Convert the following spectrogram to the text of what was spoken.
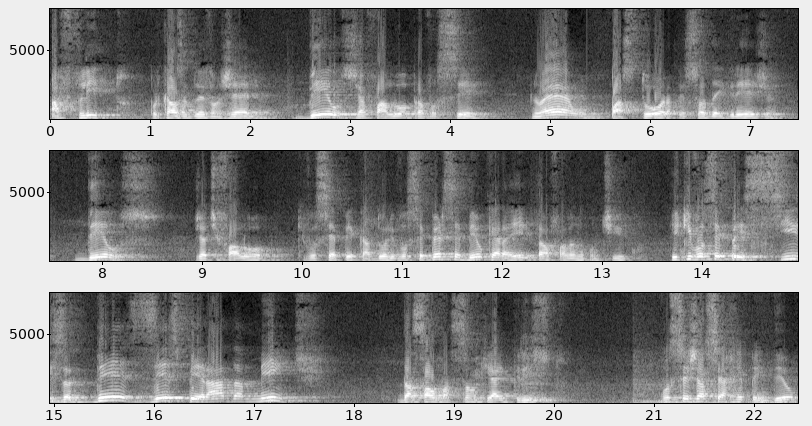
aflito por causa do evangelho? Deus já falou para você, não é um pastor, a pessoa da igreja. Deus já te falou que você é pecador e você percebeu que era ele que estava falando contigo e que você precisa desesperadamente da salvação que há em Cristo. Você já se arrependeu?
